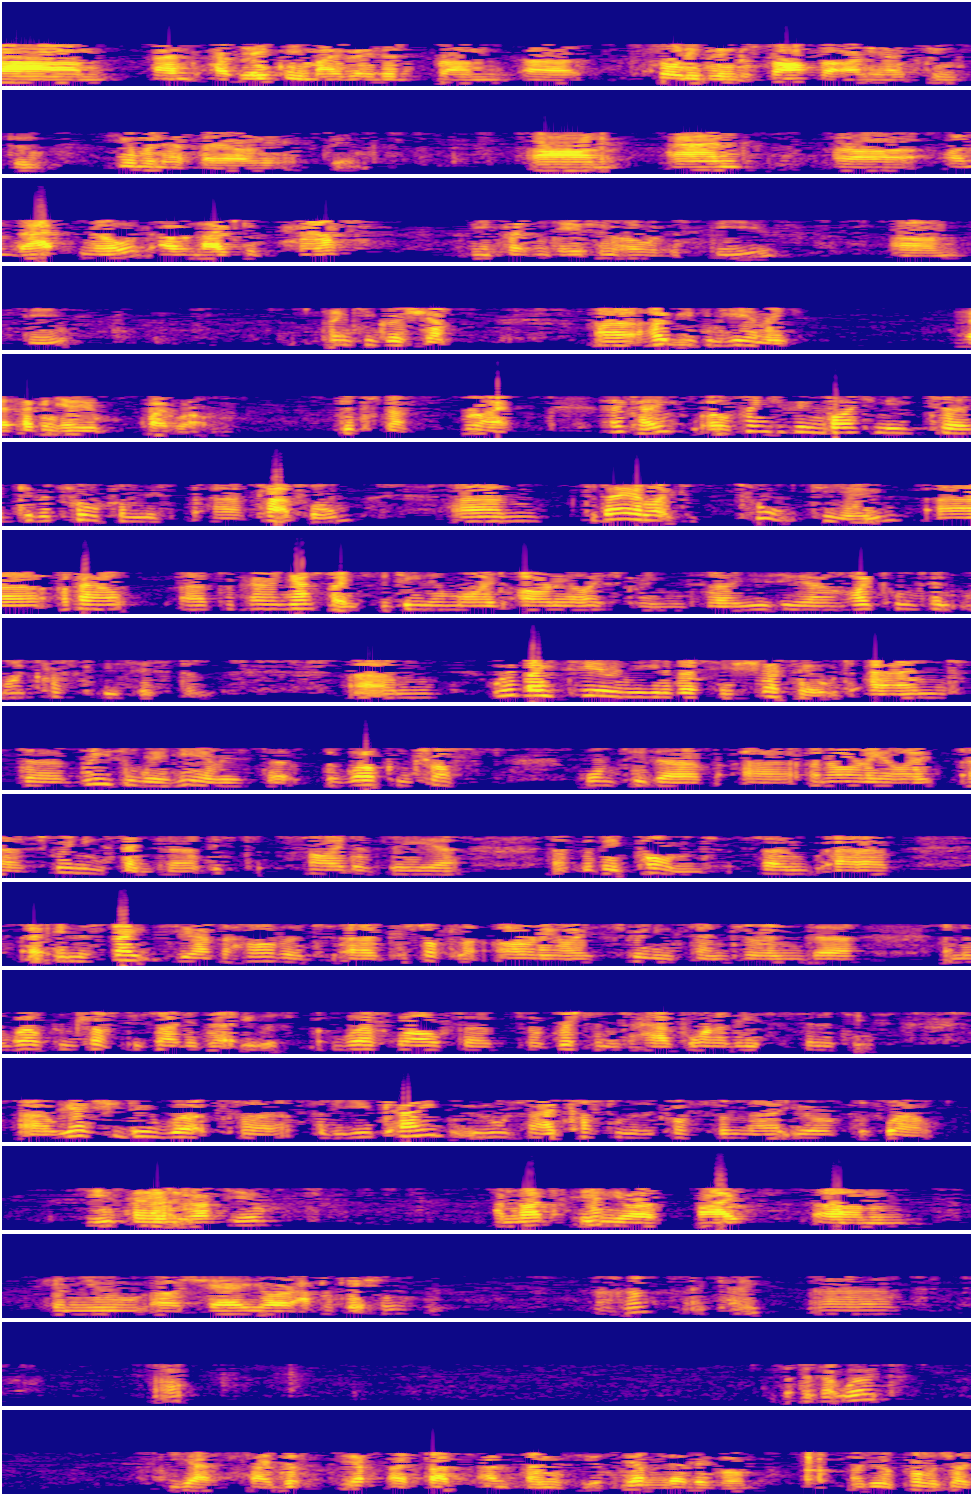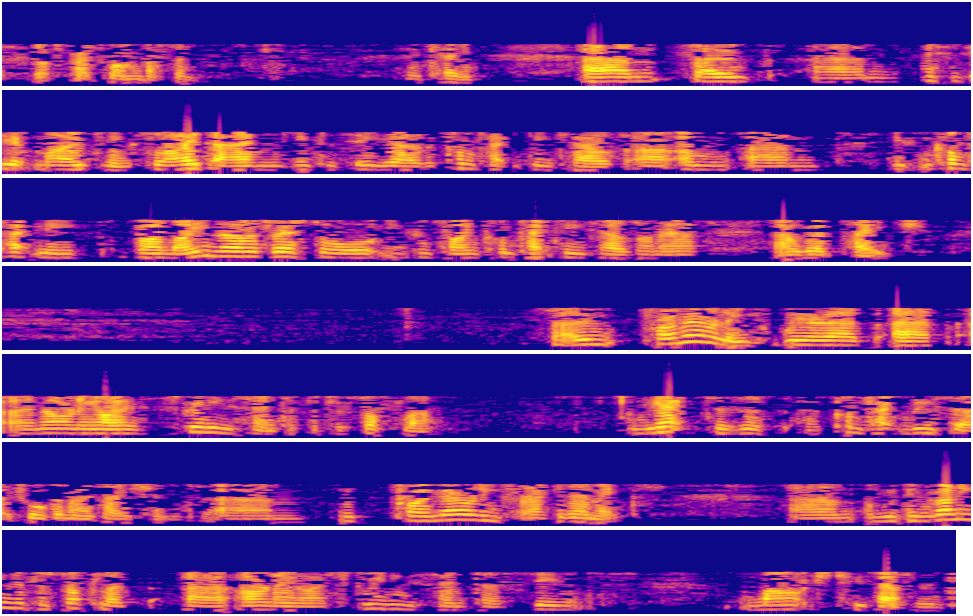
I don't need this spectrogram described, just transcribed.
um, and has lately migrated from uh, solely doing software RNAi screens to human siRNA screens. Um, and uh, on that note, I would like to pass the presentation over to Steve. Um, Steve? Thank you, Grischa. I uh, hope you can hear me. Yes, I can hear you quite well. Good stuff. Right. Okay. Well, thank you for inviting me to give a talk on this uh, platform. Um, today I'd like to talk to you uh, about uh, preparing assays for genome-wide RNAi screens uh, using our high-content microscopy system. Um, we're based here in the University of Sheffield, and the reason we're here is that the Wellcome Trust wanted a, uh, an RNAi screening centre this side of the, uh, of the big pond. So uh, uh, in the States, you have the Harvard uh, Drosophila RNAi Screening Centre, and and the Wellcome Trust decided that it was worthwhile for, for Britain to have one of these facilities. Uh, we actually do work for, for the UK, but we've also had customers across from uh, Europe as well. Can I interrupt you? I'm not seeing your slides. Um, can you uh, share your application? Uh-huh, okay. Uh, oh. Does that work? Yes, I just, yep, I start, I'm sending you. Yep, there we go. I do apologize, I forgot to press one button. Okay. Um, so, um, this is my opening slide, and you can see uh, the contact details. Uh, um, um, you can contact me by my email address, or you can find contact details on our, our web page. So, primarily, we're a, a, an RNAi screening centre for Drosophila we act as a, a contract research organisation, um, primarily for academics. Um, and we've been running the Drosophila uh, RNAi Screening Centre since March 2010,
